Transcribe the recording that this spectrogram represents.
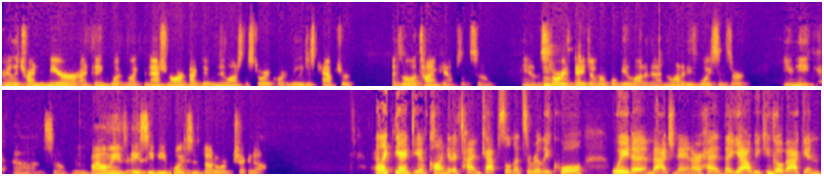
really trying to mirror, I think, what like the National Archive did when they launched the StoryCorps, to really just capture as well a time capsule. So, you know, the Mm. stories page, I hope will be a lot of that. And a lot of these voices are unique. Uh, so by all means, acbvoices.org, check it out. I like the idea of calling it a time capsule. That's a really cool way to imagine it in our head that yeah we can go back in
